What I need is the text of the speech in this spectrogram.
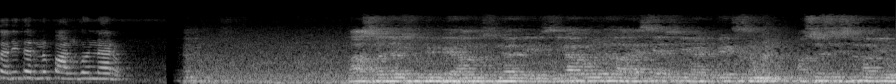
తదితరులు పాల్గొన్నారు. రాష్ట్ర అధ్యక్షుడు రామకృష్ణ శ్రీకాకుళం జిల్లా ఎస్సీ ఎస్టీ అడ్వకేట్స్ అసోసియేషన్ మరియు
